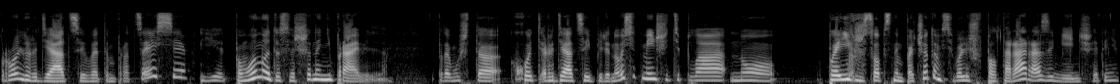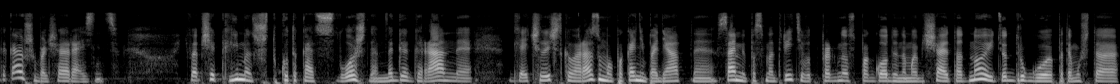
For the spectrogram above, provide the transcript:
роль радиации в этом процессе. И, по-моему, это совершенно неправильно. Потому что хоть радиация переносит меньше тепла, но по их же собственным подсчетам всего лишь в полтора раза меньше. Это не такая уж и большая разница. Вообще климат штука такая сложная, многогранная, для человеческого разума пока непонятная. Сами посмотрите, вот прогноз погоды нам обещают одно, идет другое, потому что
